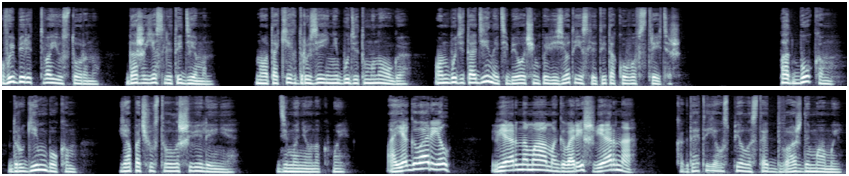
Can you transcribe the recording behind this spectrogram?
выберет твою сторону, даже если ты демон. Но таких друзей не будет много. Он будет один, и тебе очень повезет, если ты такого встретишь. Под боком, другим боком, я почувствовала шевеление. Демонёнок мой. «А я говорил. Верно, мама, говоришь верно». Когда это я успела стать дважды мамой?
